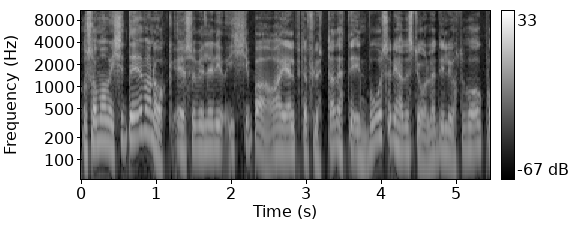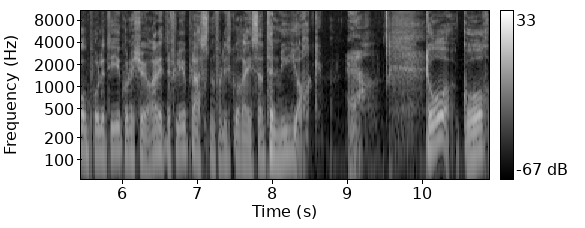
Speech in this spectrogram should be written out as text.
Og som om ikke det var nok, eh, så ville de jo ikke bare ha hjelp til å flytte dette innboet som de hadde stjålet, de lurte på òg på om politiet kunne kjøre de til flyplassen for de skulle reise til New York. Ja. Da går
